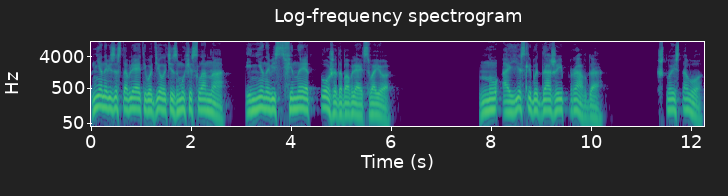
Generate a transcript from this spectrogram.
Ненависть заставляет его делать из мухи слона, и ненависть Финея тоже добавляет свое. Ну, а если бы даже и правда? Что из того?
